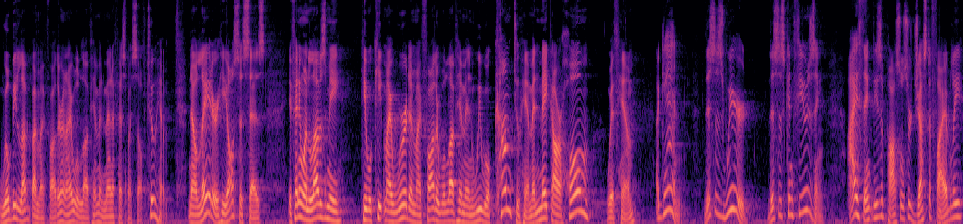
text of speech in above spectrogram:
will be loved by my Father, and I will love him and manifest myself to him. Now, later, he also says, If anyone loves me, he will keep my word, and my Father will love him, and we will come to him and make our home with him. Again, this is weird. This is confusing. I think these apostles are justifiably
